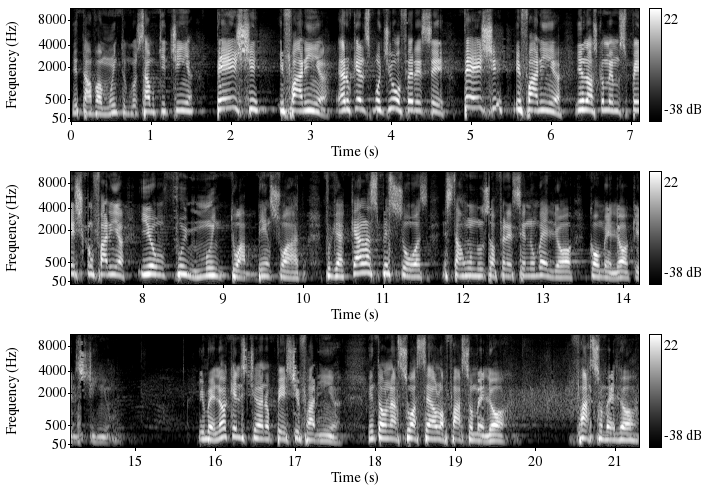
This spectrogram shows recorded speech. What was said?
E estava muito gostoso. Sabe o que tinha? Peixe e farinha. Era o que eles podiam oferecer. Peixe e farinha. E nós comemos peixe com farinha. E eu fui muito abençoado. Porque aquelas pessoas estavam nos oferecendo o melhor com o melhor que eles tinham. E o melhor que eles tinham era peixe e farinha. Então na sua célula faça o melhor. Faça o melhor.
